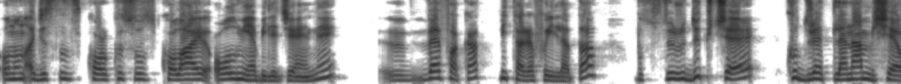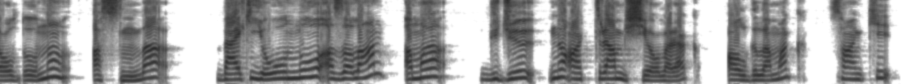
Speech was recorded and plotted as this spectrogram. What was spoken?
onun acısız, korkusuz, kolay olmayabileceğini e, ve fakat bir tarafıyla da bu sürdükçe kudretlenen bir şey olduğunu aslında belki yoğunluğu azalan ama gücünü arttıran bir şey olarak algılamak sanki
